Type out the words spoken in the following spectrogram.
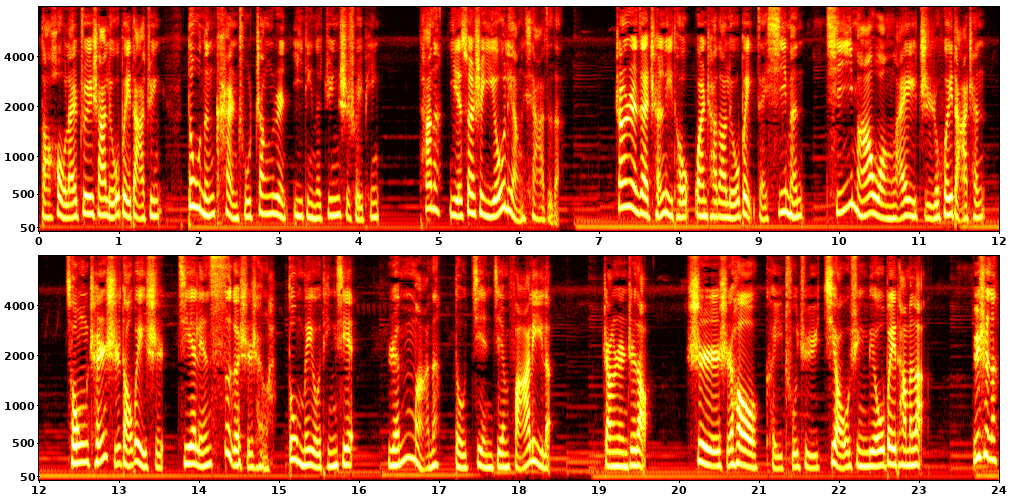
到后来追杀刘备大军，都能看出张任一定的军事水平。他呢，也算是有两下子的。张任在城里头观察到刘备在西门骑马往来指挥打臣，从辰时到未时，接连四个时辰啊都没有停歇，人马呢都渐渐乏力了。张任知道是时候可以出去教训刘备他们了，于是呢。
